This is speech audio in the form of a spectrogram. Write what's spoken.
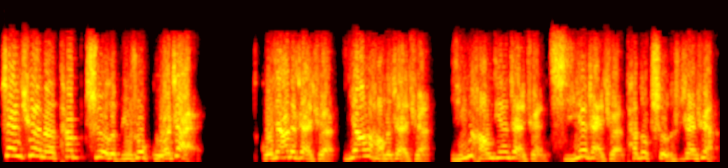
债券呢，它持有的比如说国债。国家的债券、央行的债券、银行间债券、企业债券，它都持有的是债券，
